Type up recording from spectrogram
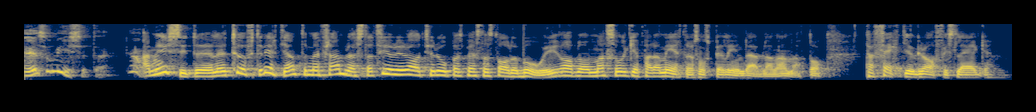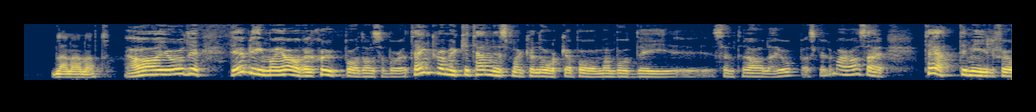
Är det så mysigt där? Ja, Ja. mysigt eller tufft det vet jag inte men framröstad tre i rad till Europas bästa stad att bo i av någon massa olika parametrar som spelar in där bland annat. Då. Perfekt geografiskt läge bland annat. Ja, jo, det, det blir man ju avundsjuk på de som bor Tänk vad mycket tennis man kunde åka på om man bodde i eh, centrala Europa. Skulle man ha så här 30 mil för att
